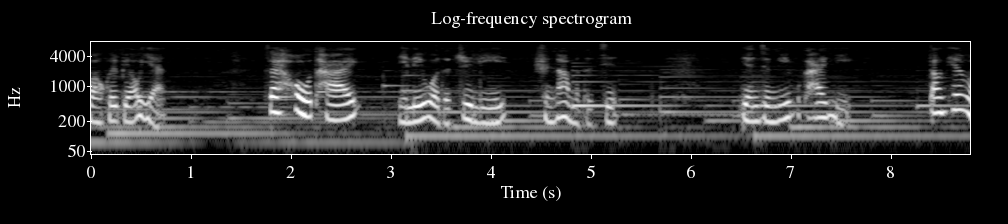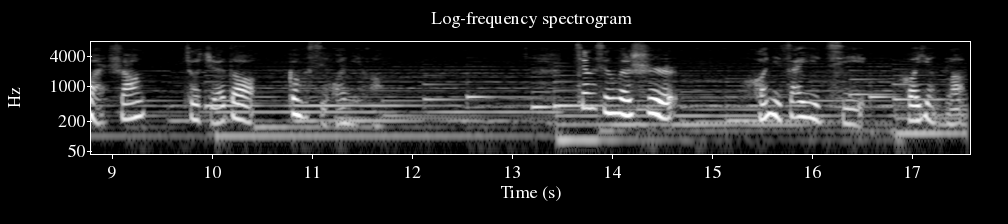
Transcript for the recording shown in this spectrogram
晚会表演，在后台。你离我的距离是那么的近，眼睛离不开你。当天晚上就觉得更喜欢你了。庆幸的是，和你在一起合影了。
